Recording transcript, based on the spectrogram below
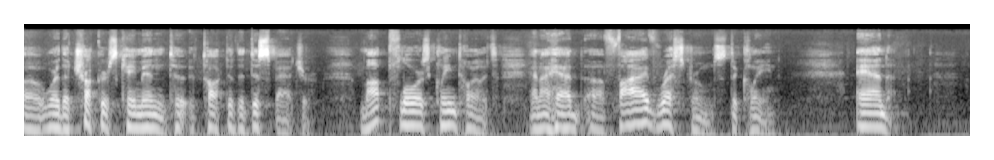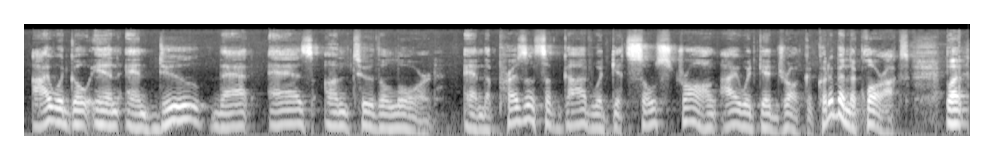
uh, where the truckers came in to talk to the dispatcher. Mop floors, clean toilets. And I had uh, five restrooms to clean. And I would go in and do that as unto the Lord. And the presence of God would get so strong, I would get drunk. It could have been the Clorox, but,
